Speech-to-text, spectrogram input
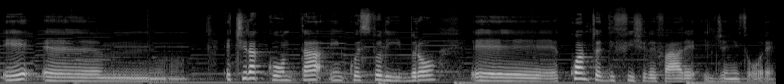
e ehm, e ci racconta in questo libro eh, quanto è difficile fare il genitore.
